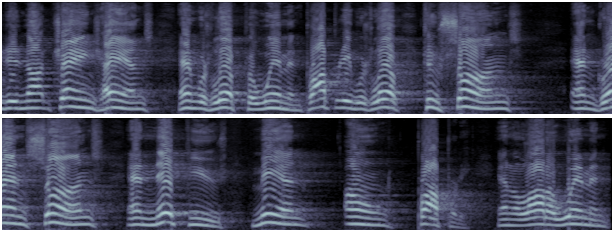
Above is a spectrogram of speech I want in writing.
did not change hands and was left to women. Property was left to sons and grandsons and nephews. Men owned property. And a lot of women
